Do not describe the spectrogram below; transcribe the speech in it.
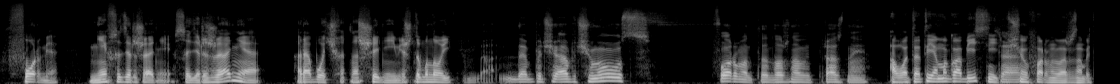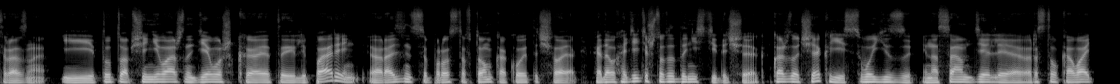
в форме, не в содержании. Содержание рабочих отношений между мной. Да, да а почему форма-то должна быть разная. А вот это я могу объяснить, да. почему форма должна быть разная. И тут вообще не важно, девушка это или парень, разница просто в том, какой это человек. Когда вы хотите что-то донести до человека, у каждого человека есть свой язык. И на самом деле растолковать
